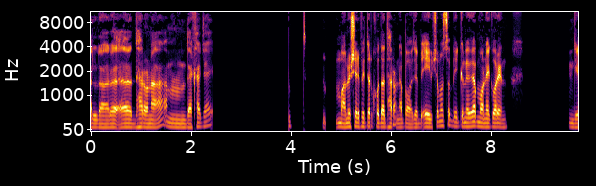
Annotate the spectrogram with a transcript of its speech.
আল্লাহর ধারণা দেখা যায়। মানুষের ভিতর খোদা ধারণা পাওয়া যাবে। এই সমস্ত বিজ্ঞানীরা মনে করেন যে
